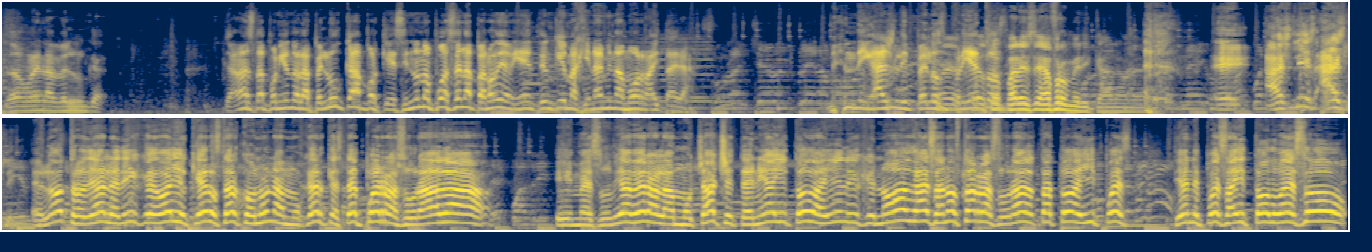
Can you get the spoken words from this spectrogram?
Está buena la peluca. Ahora está poniendo la peluca porque si no, no puedo hacer la parodia bien. Tengo que imaginarme una morra. Ahí está, era. Mendiga Ashley, pelos Eh, prietos. Eso parece afroamericano. Eh, Ashley es Ashley. El otro día le dije, oye, quiero estar con una mujer que esté pues rasurada. Y me subí a ver a la muchacha y tenía ahí todo ahí. Dije, no, esa no está rasurada, está todo ahí, pues. Tiene pues ahí todo eso.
